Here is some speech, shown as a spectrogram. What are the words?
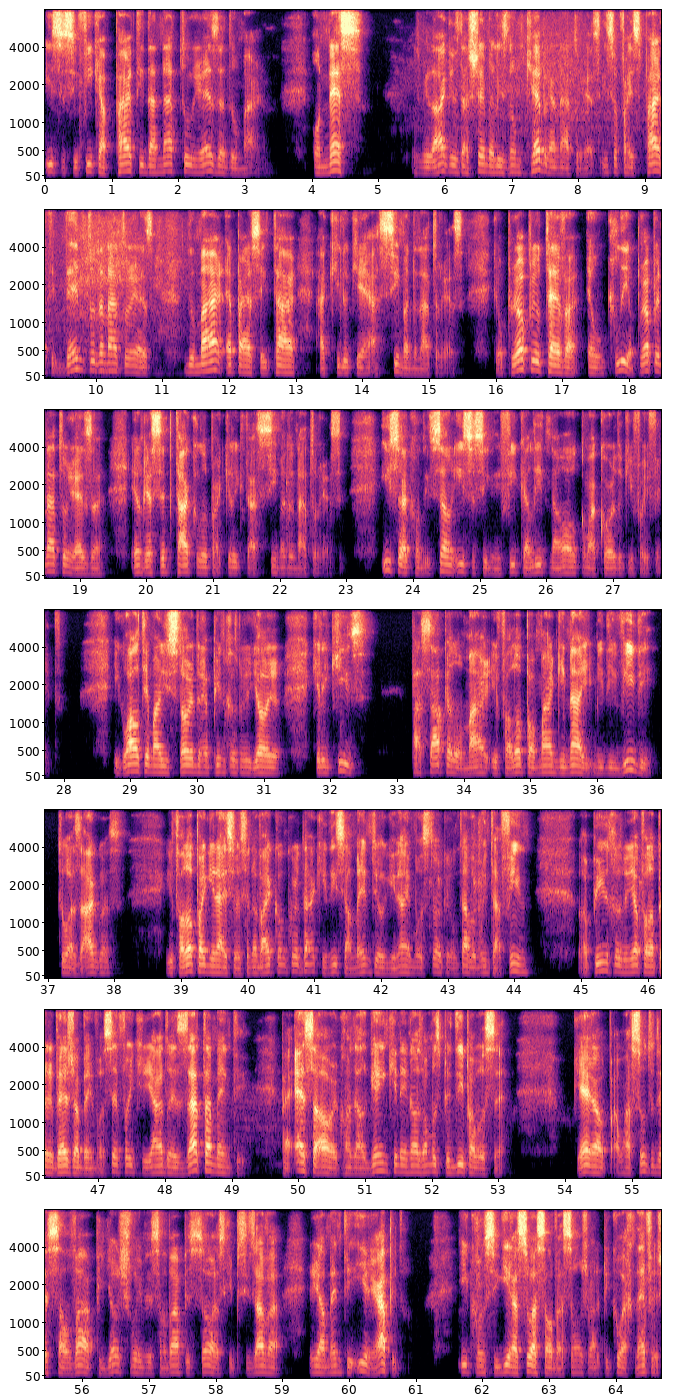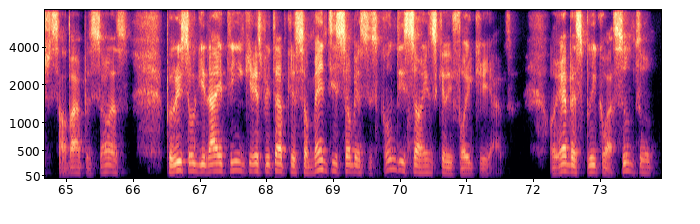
isso se fica parte da natureza do mar. O Nes, os milagres da Hashem, eles não quebram a natureza. Isso faz parte dentro da natureza. Do mar é para aceitar aquilo que é acima da natureza. Que o próprio Teva é um cli, a própria natureza é um receptáculo para aquilo que está acima da natureza. Isso é a condição, isso significa litnaol como acordo que foi feito. Igual tem uma história de Rapinchas Brilhor, que ele quis passar pelo mar e falou para o mar Guinai, me divide tuas águas. E falou para Guinai, se você não vai concordar, que inicialmente o Guinai mostrou que não estava muito afim. O Pinchas Brilhor falou para ele, veja bem, você foi criado exatamente para essa hora, quando alguém que nem nós vamos pedir para você que era um assunto de salvar pilhões de salvar pessoas que precisava realmente ir rápido e conseguir a sua salvação, chamada Pikuach Nefesh, salvar pessoas. Por isso o Guinai tinha que respeitar, porque somente sob essas condições que ele foi criado. O Rebbe explica o assunto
